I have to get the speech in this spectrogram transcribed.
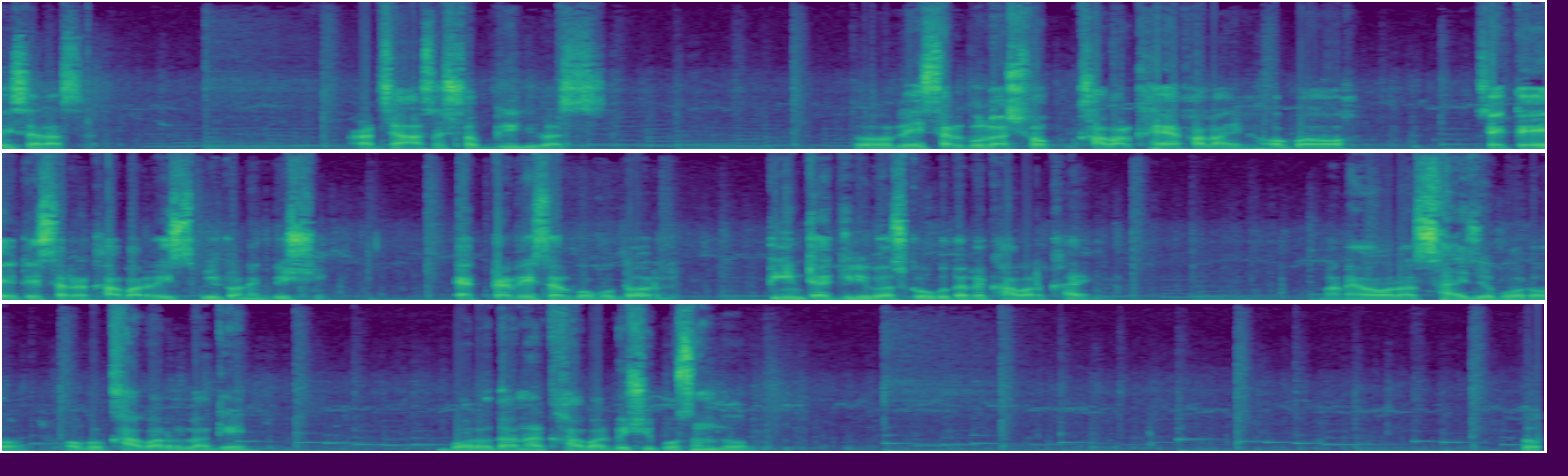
রেসার আছে। আর যা আছে সব গিরিবাস। তো রেসারগুলা সব খাবার খেয়ে ফেলায়। অগ চাইতে রেসারের খাবারের স্পিড অনেক বেশি। একটা রেসার কবুতর, তিনটা গিরিবাস কবুতরের খাবার খায়। মানে ওরা সাইজে বড়, ওগো খাবার লাগে। বড় দানার খাবার বেশি পছন্দ। তো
